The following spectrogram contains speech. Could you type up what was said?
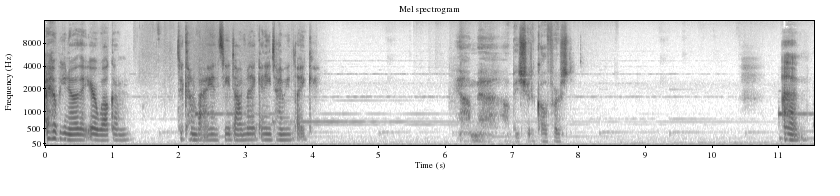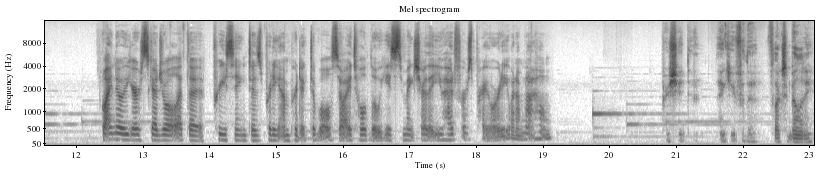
I hope you know that you're welcome to come by and see Dominic anytime you'd like. Yeah, I'm, uh, I'll be sure to call first. Um, well, I know your schedule at the precinct is pretty unpredictable, so I told Louise to make sure that you had first priority when I'm not home. Appreciate that. Thank you for the flexibility.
